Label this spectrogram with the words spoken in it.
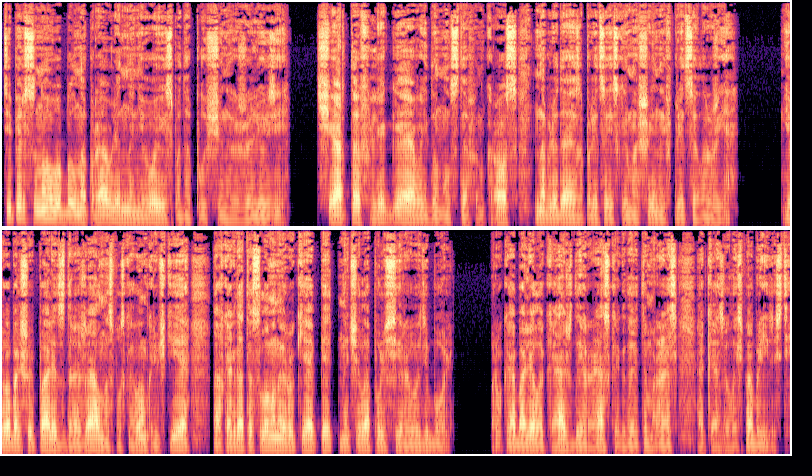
теперь снова был направлен на него из-под опущенных жалюзий. «Чертов легавый», — думал Стефан Кросс, наблюдая за полицейской машиной в прицел ружья. Его большой палец дрожал на спусковом крючке, а в когда-то сломанной руке опять начала пульсировать боль. Рука болела каждый раз, когда эта мразь оказывалась поблизости.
